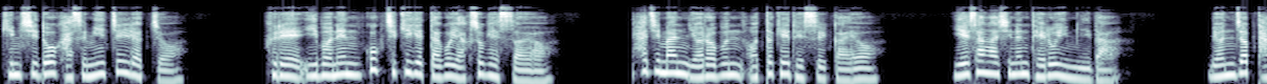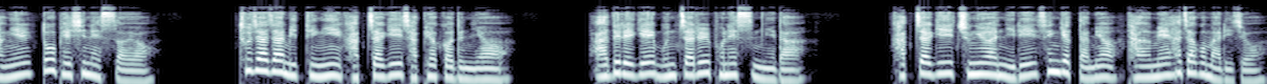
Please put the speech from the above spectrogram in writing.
김 씨도 가슴이 찔렸죠. 그래, 이번엔 꼭 지키겠다고 약속했어요. 하지만 여러분 어떻게 됐을까요? 예상하시는 대로입니다. 면접 당일 또 배신했어요. 투자자 미팅이 갑자기 잡혔거든요. 아들에게 문자를 보냈습니다. 갑자기 중요한 일이 생겼다며 다음에 하자고 말이죠.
